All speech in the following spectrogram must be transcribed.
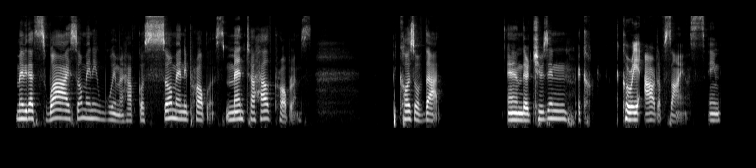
Maybe that's why so many women have got so many problems, mental health problems, because of that. And they're choosing a career out of science in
